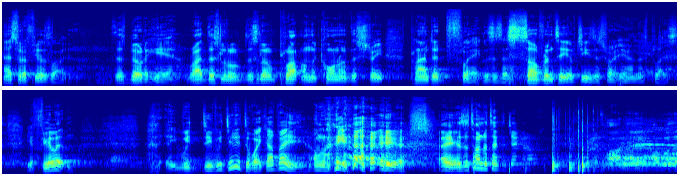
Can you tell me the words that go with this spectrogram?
That's what it feels like this building here, right? This little, this little plot on the corner of the street, planted flag. This is the sovereignty of Jesus right here in this place. You feel it? We do, we do need to wake up, eh? I'm like, hey, hey, is it time to take the jacket off? It's hot? I will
